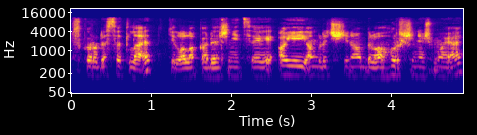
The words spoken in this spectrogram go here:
skoro 10 let, dělala kadeřnici a její angličtina byla horší než moje.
